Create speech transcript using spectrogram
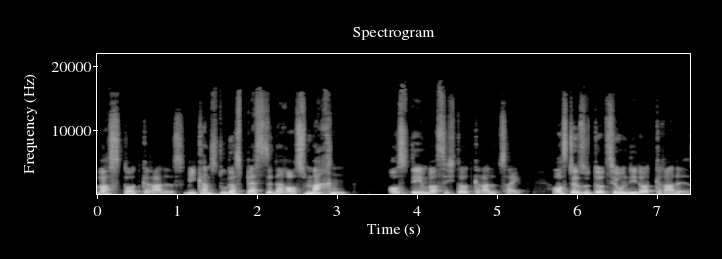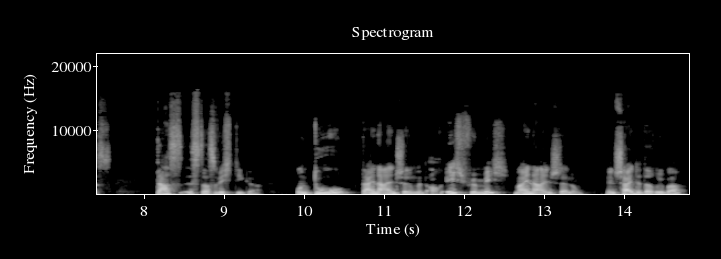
was dort gerade ist? Wie kannst du das Beste daraus machen, aus dem, was sich dort gerade zeigt? Aus der Situation, die dort gerade ist. Das ist das Wichtige. Und du, deine Einstellung und auch ich für mich, meine Einstellung, entscheide darüber,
